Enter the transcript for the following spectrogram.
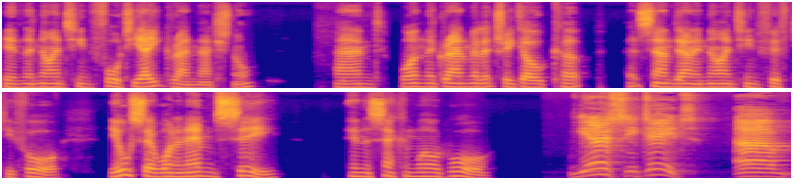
in the 1948 Grand National and won the Grand Military Gold Cup at Sandown in 1954. He also won an MC in the Second World War. Yes, he did. Um,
